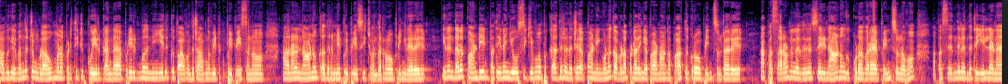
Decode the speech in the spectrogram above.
அவங்க வந்துட்டு உங்களை அவமானப்படுத்திட்டு போயிருக்காங்க. அப்படி இருக்கும்போது நீ எதுக்குப்பா வந்துட்டு அவங்க வீட்டுக்கு போய் பேசணும்? அதனால நானும் கதிரமே போய் பேசிட்டு வந்துடுறோம் அப்படிங்கிறாரு. இருந்தாலும் பாண்டியன் பார்த்தீங்கன்னா யோசிக்கவும் அப்போ கதிர் வந்துட்டு அப்பா நீங்கள் ஒன்றும் கவலைப்படாதீங்கப்பா நாங்கள் பார்த்துக்குறோம் அப்படின்னு சொல்கிறாரு அப்போ சரவணன் இருந்துட்டு சரி நானும் உங்க கூட வரேன் அப்படின்னு சொல்லவும் அப்போ செந்தில் இருந்துட்டு இல்லைண்ணே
